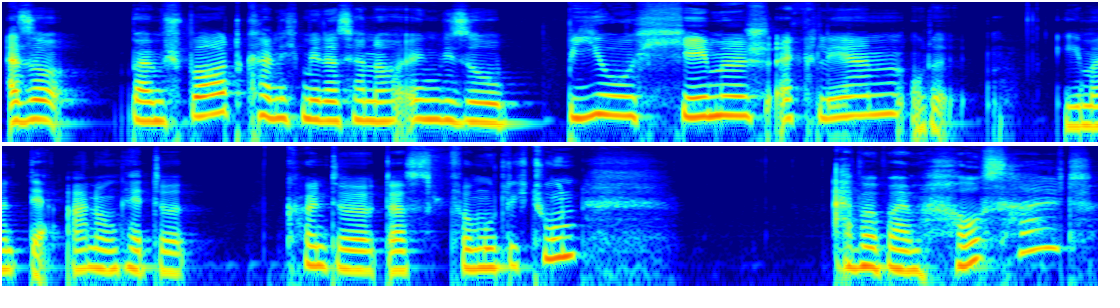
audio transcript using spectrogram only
Also beim Sport kann ich mir das ja noch irgendwie so biochemisch erklären oder jemand, der Ahnung hätte, könnte das vermutlich tun. Aber beim Haushalt?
